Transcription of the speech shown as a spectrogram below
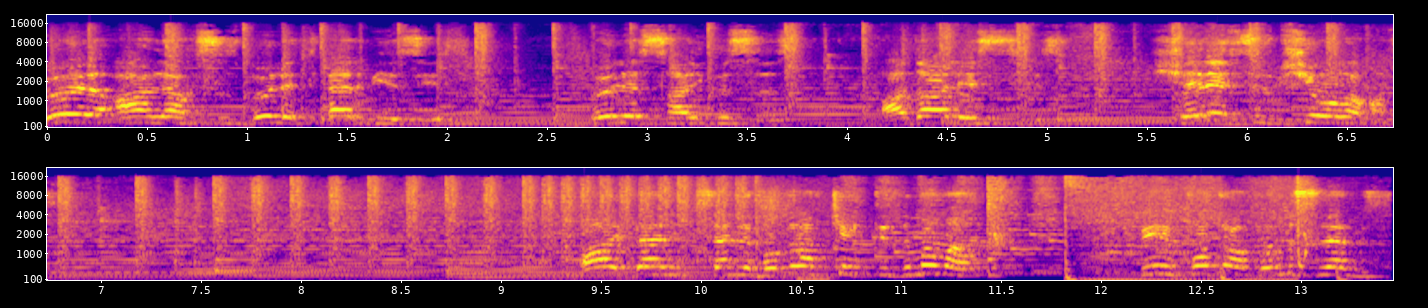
Böyle ahlaksız, böyle terbiyesiz, böyle saygısız, adaletsiz, şerefsiz bir şey olamaz. Ay ben seninle fotoğraf çektirdim ama benim fotoğraflarımı siler misin?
